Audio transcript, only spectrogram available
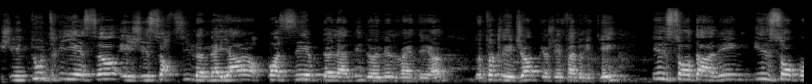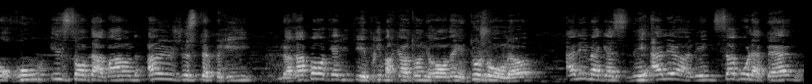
J'ai tout trié ça et j'ai sorti le meilleur possible de l'année 2021, de tous les jobs que j'ai fabriqués. Ils sont en ligne, ils sont pour vous, ils sont à vendre à un juste prix. Le rapport qualité-prix Marc-Antoine Grondin est toujours là. Allez magasiner, allez en ligne, ça vaut la peine.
